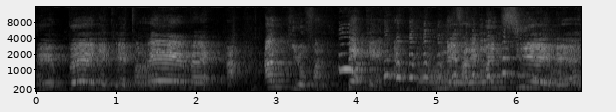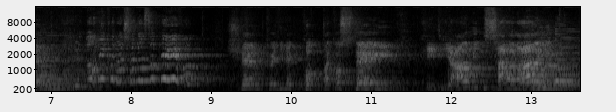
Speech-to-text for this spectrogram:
Ebbene, che breve! Ah, Anch'io fan becche! Ne faremo insieme, eh? Non mi conosco, lo sapevo. Certo è di me cotta costei, chi diamin sarà mai?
